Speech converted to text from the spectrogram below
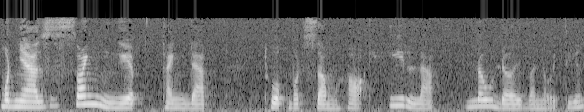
một nhà doanh nghiệp thành đạt thuộc một dòng họ Hy Lạp lâu đời và nổi tiếng.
